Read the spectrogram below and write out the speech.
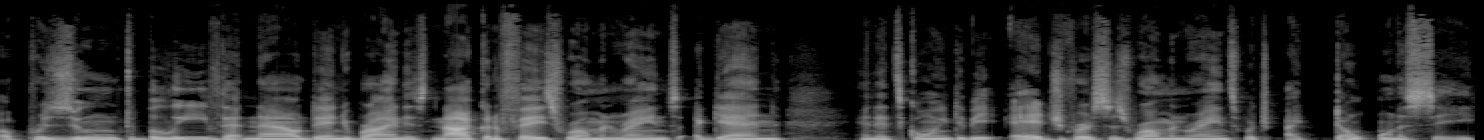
uh, presumed to believe that now Daniel Bryan is not going to face Roman Reigns again? And it's going to be Edge versus Roman Reigns, which I don't want to see,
